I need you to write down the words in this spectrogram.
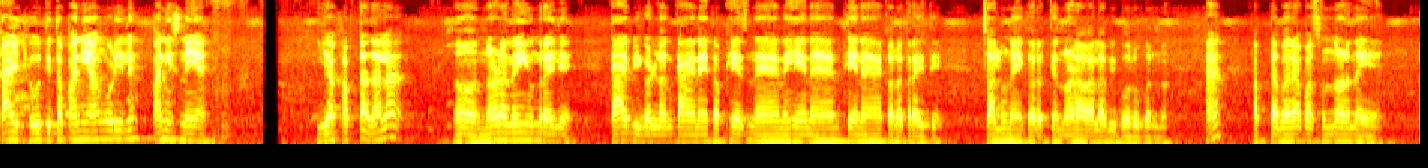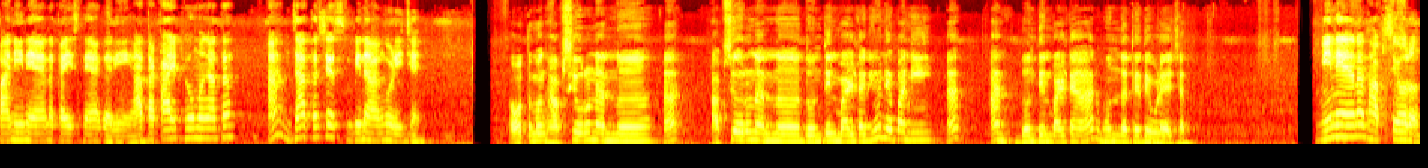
काय ठेव तिथं पाणी आंघोळीले? पाणीच नाही आहे. एक हप्ता झाला अं, नळ नाही येऊन राहिले. काय बिघडलं आणि काय नाही तर फेज नाही आणि हे नाही आणि ते नाही करत राहते. चालू नाही करत ते नळावाला बी बरोबर ना हा? हप्ताभरापासून नळ नाही आहे. पाणी नाही ना काहीच नाही घरी. आता काय ठेवू मग आता? हा? जा तसेच बिना आंघोळीचे. अहो तर मग हापसीवरून आणणं हा? हापसीवरून आणणं दोन तीन बालट्या घेऊन ये पाणी. हा? आण दोन तीन बालट्या आण होऊन जाते तेवढ्या याच्यात. मी नाही आणत हापसीवरून.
